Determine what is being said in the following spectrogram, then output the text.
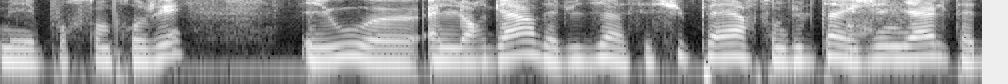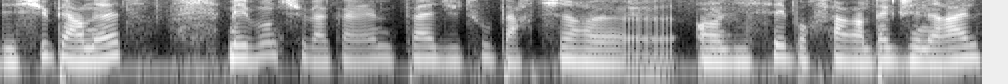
mais pour son projet. Et où euh, elle le regarde, elle lui dit ah, c'est super, ton bulletin est génial, t'as des super notes, mais bon tu vas quand même pas du tout partir en lycée pour faire un bac général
